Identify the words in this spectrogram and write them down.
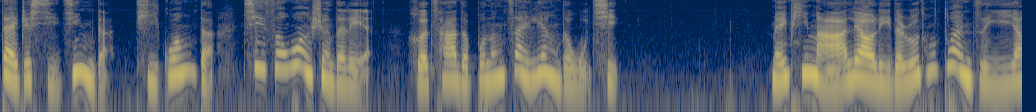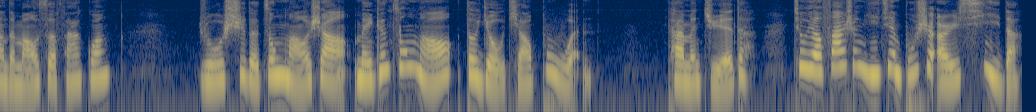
带着洗净的、剃光的、气色旺盛的脸和擦得不能再亮的武器。每匹马料理得如同缎子一样的毛色发光，如湿的鬃毛上每根鬃毛都有条不紊。他们觉得就要发生一件不是儿戏的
